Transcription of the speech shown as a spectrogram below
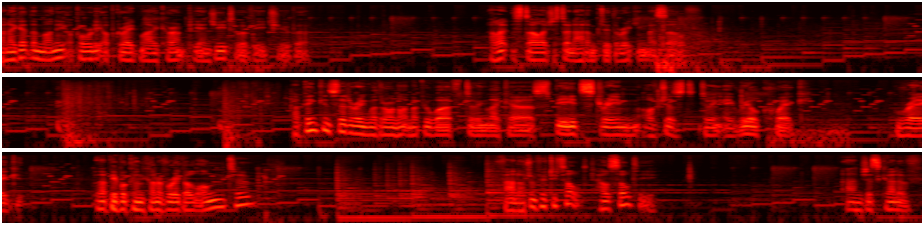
When I get the money, I'll probably upgrade my current PNG to a VTuber. I like the style, I just don't know how to do the rigging myself. I've been considering whether or not it might be worth doing like a speed stream of just doing a real quick rig that people can kind of rig along to. Found 150 salt, how salty. And just kind of,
